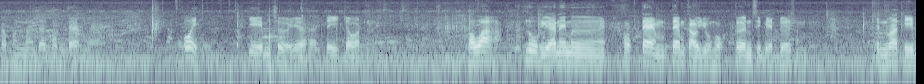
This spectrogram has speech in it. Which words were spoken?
ครับมันได้หกแต้มแล้ว โอ้ย เกมเฉยอะครับตีจอด เพราะว่าลูกเหลือในมือหกแต้ม แต้มเก่าอยู่หกเกินสิบเอ็ดด้วยเป็นว่าทีม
